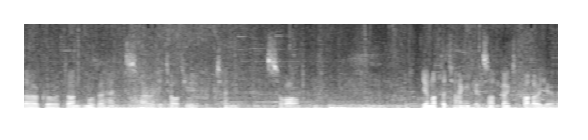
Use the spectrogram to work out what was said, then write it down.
Logo, don't move ahead. I already told you ten so often. You're not the tank, it's not going to follow you.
